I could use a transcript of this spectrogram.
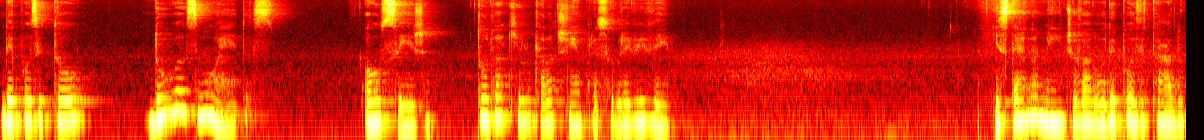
depositou duas moedas, ou seja, tudo aquilo que ela tinha para sobreviver. Externamente, o valor depositado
